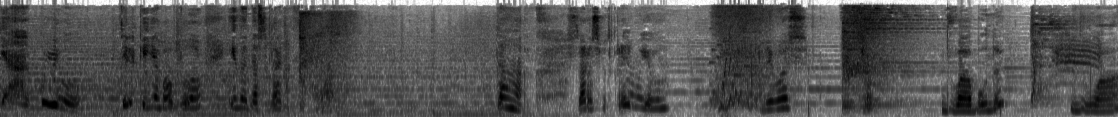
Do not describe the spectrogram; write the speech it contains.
Дякую. Тільки його було і недостатньо. Так, зараз відкриємо його. Сподіваюсь, два буде. Два.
